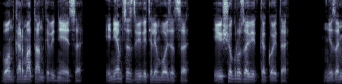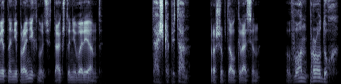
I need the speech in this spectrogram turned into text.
Вон корма танка виднеется, и немцы с двигателем возятся, и еще грузовик какой-то. Незаметно не проникнуть, так что не вариант. «Товарищ капитан», — прошептал Красин, — «вон продух.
